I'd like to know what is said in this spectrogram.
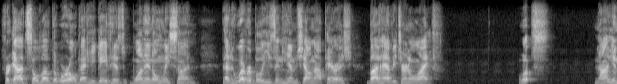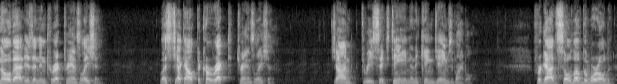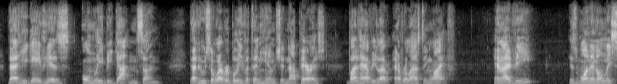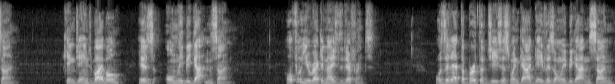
For God so loved the world that he gave his one and only son that whoever believes in him shall not perish, but have eternal life. Whoops. Now you know that is an incorrect translation. Let's check out the correct translation. John 3:16 in the King James Bible. For God so loved the world that he gave his only begotten son that whosoever believeth in him should not perish but have everlasting life. NIV, his one and only Son. King James Bible, his only begotten Son. Hopefully, you recognize the difference. Was it at the birth of Jesus when God gave his only begotten Son?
